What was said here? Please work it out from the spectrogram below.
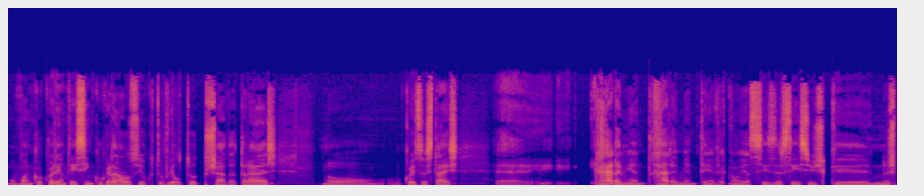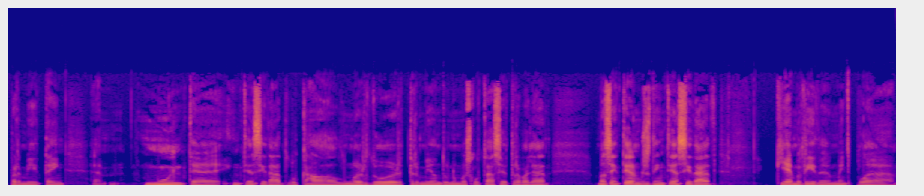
o banco a 45 graus e o cotovelo todo puxado atrás ou coisas tais. Uh, raramente, raramente tem a ver com esses exercícios que nos permitem uh, muita intensidade local, um ardor tremendo no músculo está a ser trabalhado, mas em termos de intensidade que é medida muito pela,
